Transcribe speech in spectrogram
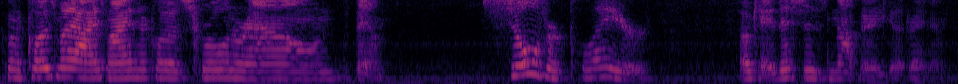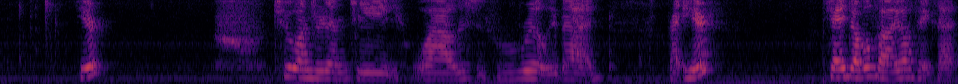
I'm going to close my eyes. My eyes are closed. Scrolling around. Bam. Silver player. Okay, this is not very good right now. Here. 200 MT. Wow, this is really bad. Right here? Okay, double value, I'll take that.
